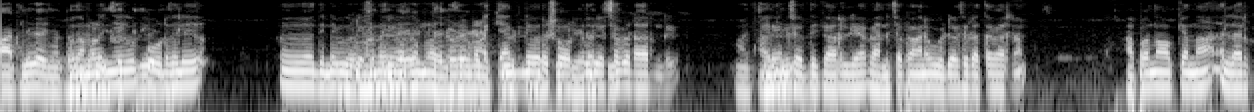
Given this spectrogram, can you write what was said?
മാറ്റൽ കഴിഞ്ഞു അപ്പോൾ നമ്മളിനി കൂടുതൽ ഇതിന്റെ വീഡിയോസും കാര്യങ്ങളൊക്കെ നമ്മൾ അപ്ലോഡ് ഇടയ്ക്ക് ഞാൻ ഓരോ ഷോർട്ട് വീഡിയോസ് ഒക്കെ ഇടാറുണ്ട്. ആരും ശ്രദ്ധിക്കാറില്ല. കാരണം ചിലപ്പോൾ അങ്ങനെ വീഡിയോസ് ഇടാത്ത കാരണം. അപ്പോൾ നോക്കിയെന്നാൽ എല്ലാവർക്കും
